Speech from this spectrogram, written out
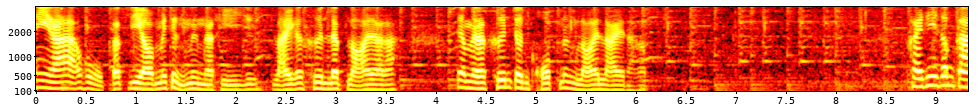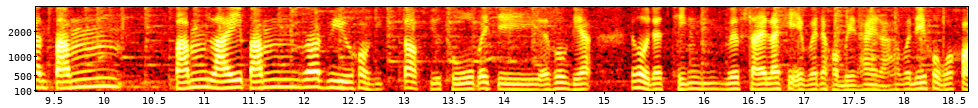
นี่นะโอ้โหแป๊บเดียวไม่ถึงหนึ่งนาทีไลค์ก็ขึ้นเรียบร้อยแล้วนะเดี๋ยวมันจะขึ้นจนครบหนึ่งร้อยไลค์นะครับ ใครที่ต้องการปั๊ม ปั๊มไลค์ปั๊มยอดวิวของ TikTok YouTube IG ไอ้พวกเนี้ยแล้วผมจะทิ้งเว็บไซต์ไลค์เคเอไว้ในคอมเมนต์ให้นะ วันนี้ผมก็ขอ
